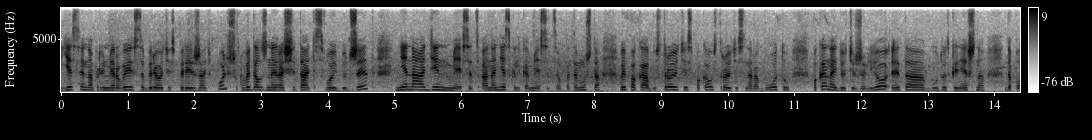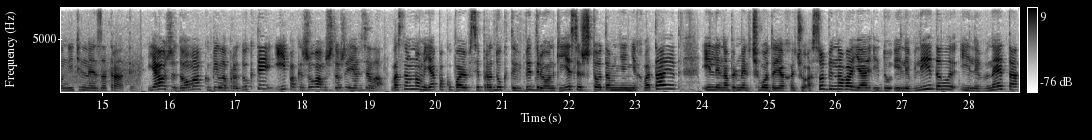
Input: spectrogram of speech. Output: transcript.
если, например, вы соберетесь переезжать в Польшу, вы должны рассчитать свой бюджет не на один месяц, а на несколько месяцев, потому что вы пока обустроитесь, пока устроитесь на работу, пока найдете жилье, это будут, конечно, дополнительные затраты. Я уже дома купила продукты и покажу вам, что же я взяла. В основном я покупаю все продукты в бедренке. Если что-то мне не хватает или, например, чего-то я хочу особенного, я иду или в Lidl, или в Neta,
